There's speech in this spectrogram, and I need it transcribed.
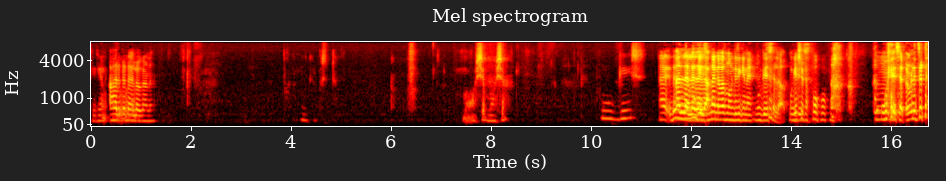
ശരിയാണ്. ആരുടെ ഡയലോഗാണ്? മോശം മോശം. മുകേഷ്. തന്നെ മുകേഷ് അല്ല. മുകേഷ് പോ പോ പോ. മുകേഷ് ഏട്ടൻ വിളിച്ചിട്ട്.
